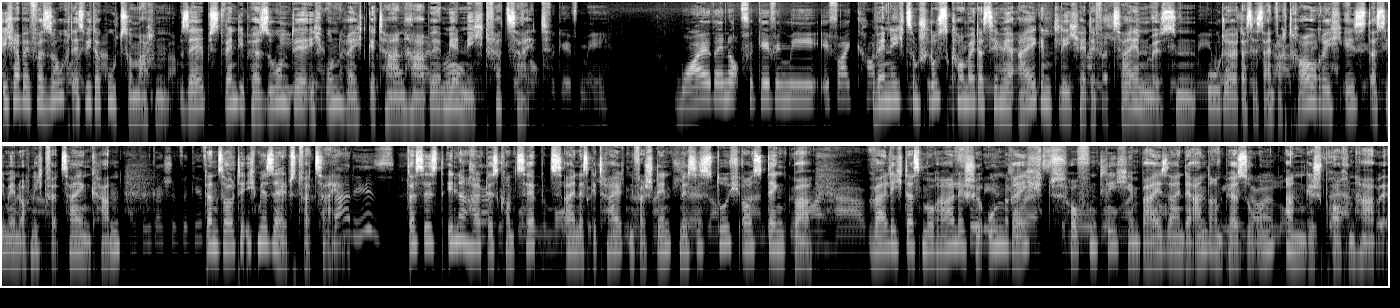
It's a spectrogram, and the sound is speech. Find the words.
Ich habe versucht, es wieder gut zu machen, selbst wenn die Person, der ich Unrecht getan habe, mir nicht verzeiht. Wenn ich zum Schluss komme, dass sie mir eigentlich hätte verzeihen müssen oder dass es einfach traurig ist, dass sie mir noch nicht verzeihen kann, dann sollte ich mir selbst verzeihen. Das ist innerhalb des Konzepts eines geteilten Verständnisses durchaus denkbar, weil ich das moralische Unrecht hoffentlich im Beisein der anderen Person angesprochen habe.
